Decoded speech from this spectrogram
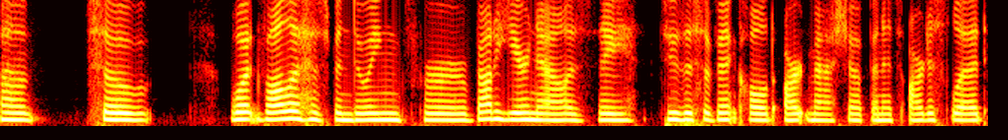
Uh, so, what Vala has been doing for about a year now is they do this event called Art Mashup, and it's artist led,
